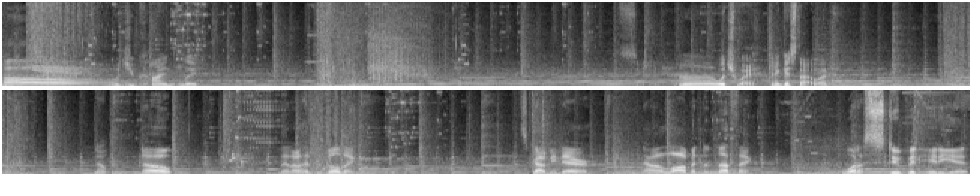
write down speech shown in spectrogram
Oh! Would you kindly? Let's see. Uh, which way? I guess that way. Nope. Nope. And then I'll hit the building. It's gotta be there. Now I'll lob into nothing. What a stupid idiot.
